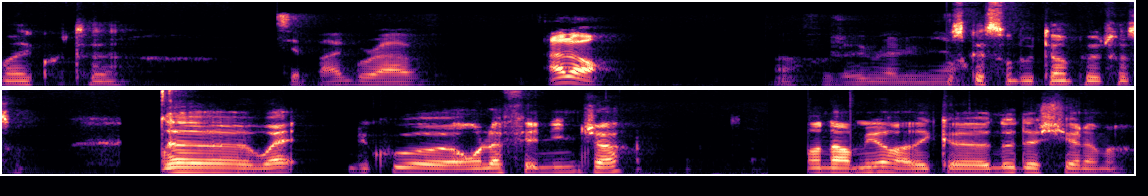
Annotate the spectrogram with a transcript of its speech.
Ouais, écoute, euh, C'est pas grave. Alors. Ah, faut que j'allume la je lumière. pense qu'elle s'en doutait un peu de toute façon. Euh, ouais, du coup, euh, on l'a fait ninja, en armure avec euh, Nodashi à la main.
